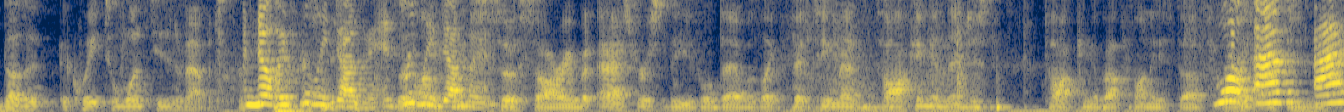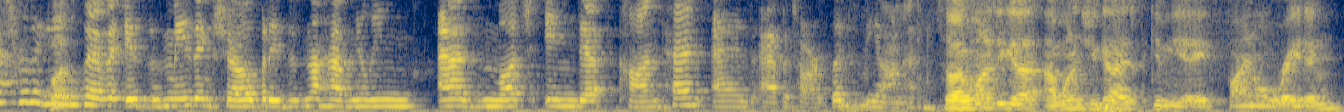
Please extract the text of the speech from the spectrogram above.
doesn't equate to one season of Avatar. No, it really doesn't. It So, really I'm doesn't. so sorry, but Ash versus the Evil Dead was like 15 minutes of talking and then just talking about funny stuff. well, rest Ash. Ash for the But- Evil Dead is an amazing show, but it does not have nearly as much in-depth content as Avatar. Let's be Mm-hmm. honest. So I wanted to get, I wanted you guys to give me a final rating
